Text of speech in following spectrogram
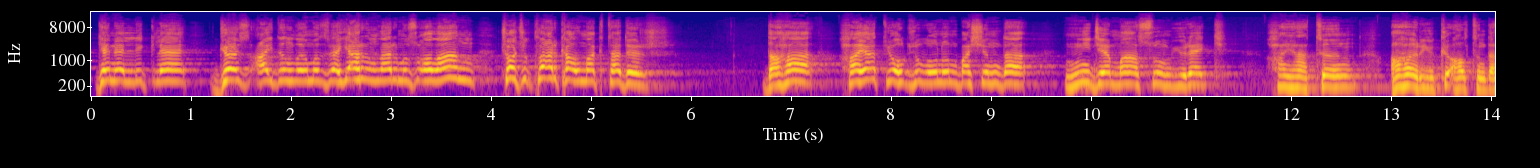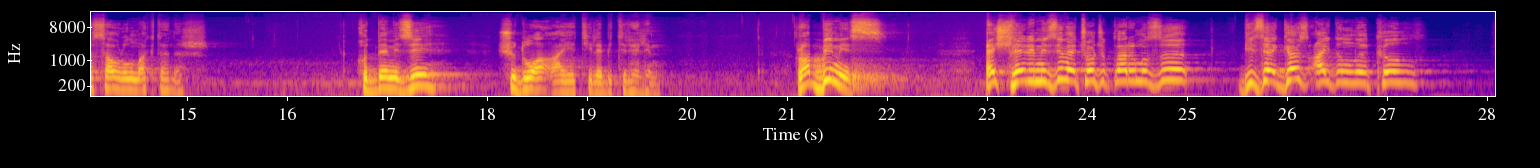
genellikle göz aydınlığımız ve yarınlarımız olan çocuklar kalmaktadır. Daha hayat yolculuğunun başında nice masum yürek hayatın ağır yükü altında savrulmaktadır. Hutbemizi şu dua ayetiyle bitirelim. Rabbimiz eşlerimizi ve çocuklarımızı bize göz aydınlığı kıl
